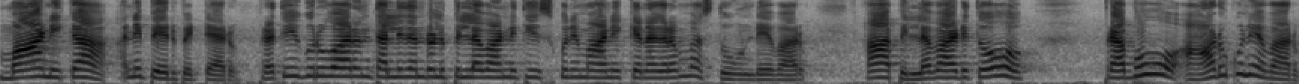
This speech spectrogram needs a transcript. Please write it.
మాణిక అని పేరు పెట్టారు. ప్రతి గురువారం తల్లిదండ్రులు పిల్లవాడిని తీసుకుని మాణిక్య నగరం వస్తూ ఉండేవారు. ఆ పిల్లవాడితో ప్రభువు ఆడుకునేవారు.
